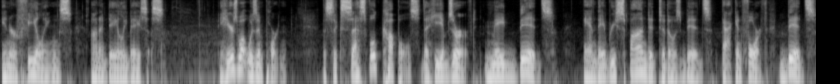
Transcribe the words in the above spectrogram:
inner feelings on a daily basis. Here's what was important the successful couples that he observed made bids and they responded to those bids back and forth. Bids.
